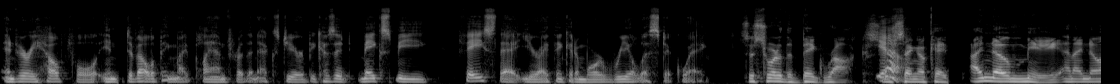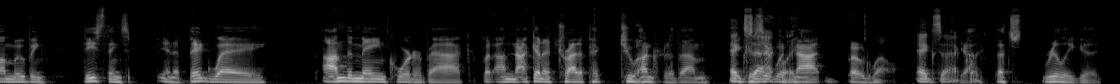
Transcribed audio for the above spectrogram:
and very helpful in developing my plan for the next year because it makes me face that year, I think, in a more realistic way. So, sort of the big rocks. Yeah. You're saying, okay, I know me and I know I'm moving these things in a big way. I'm the main quarterback, but I'm not going to try to pick 200 of them because it Exactly. would not bode well. Exactly. Yeah, that's really good.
